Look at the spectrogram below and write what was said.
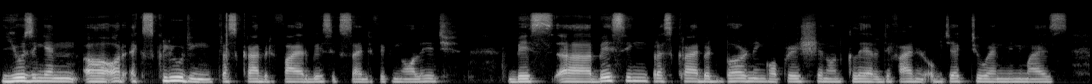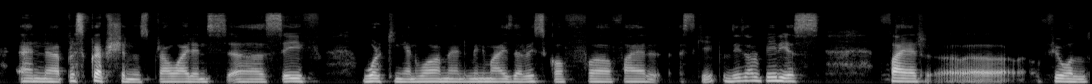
using an or excluding prescribed fire basic scientific knowledge base, uh, basing prescribed burning operation on clear defined objective and minimize and uh, prescriptions provide a uh, safe working environment minimize the risk of fire escape. These are various fire fuel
